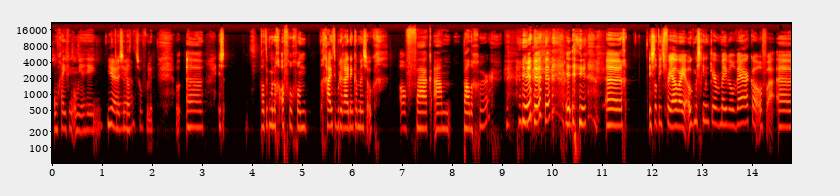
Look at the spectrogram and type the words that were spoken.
omgeving om je heen. Ja, dus ja. dat zo voel ik. Eh, is, wat ik me nog afvroeg van geitenboerderij, denken mensen ook al vaak aan bepaalde geur. Eh, is dat iets voor jou waar je ook misschien een keer mee wil werken? Of eh,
